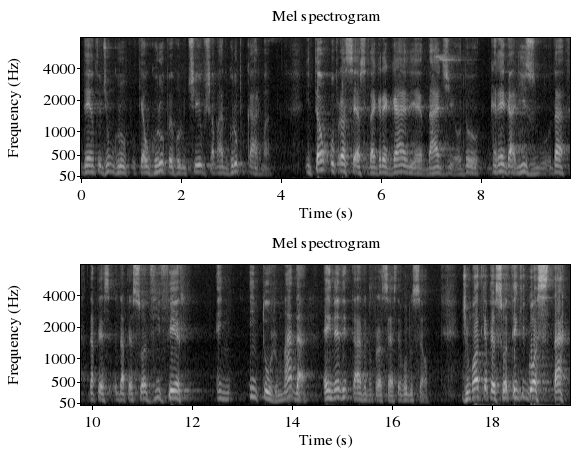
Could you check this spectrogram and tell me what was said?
dentro de um grupo, que é o grupo evolutivo chamado grupo karma. Então, o processo da gregariedade ou do gregarismo, da, da, da pessoa viver em, enturmada, é inevitável no processo de evolução. De modo que a pessoa tem que gostar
